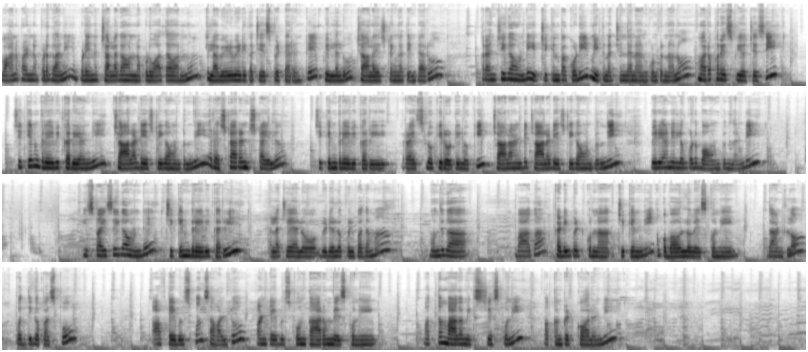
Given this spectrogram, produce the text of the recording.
వాన పడినప్పుడు కానీ ఎప్పుడైనా చల్లగా ఉన్నప్పుడు వాతావరణం ఇలా వేడివేడిగా చేసి పెట్టారంటే పిల్లలు చాలా ఇష్టంగా తింటారు. క్రంచీగా ఉండి చికెన్ పకోడీ మీకు నచ్చిందని అనుకుంటున్నాను. మరొక రెసిపీ వచ్చేసి చికెన్ గ్రేవీ కర్రీ అండి. చాలా టేస్టీగా ఉంటుంది. Restaurant style chicken gravy curry రైస్లోకి రోటీలోకి చాలా అంటే చాలా టేస్టీగా ఉంటుంది. బిర్యానీలో కూడా బాగుంటుందండి. ఈ స్పైసీగా ఉండే చికెన్ గ్రేవీ కర్రీ ఎలా చేయాలో వీడియోలోకి వెళ్ళిపోదామా ముందుగా బాగా కడిగి పెట్టుకున్న చికెన్ని ఒక బౌల్లో వేసుకొని దాంట్లో కొద్దిగా పసుపు half tablespoon salt one tablespoon కారం వేసుకొని మొత్తం బాగా మిక్స్ చేసుకొని పక్కన పెట్టుకోవాలండి.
